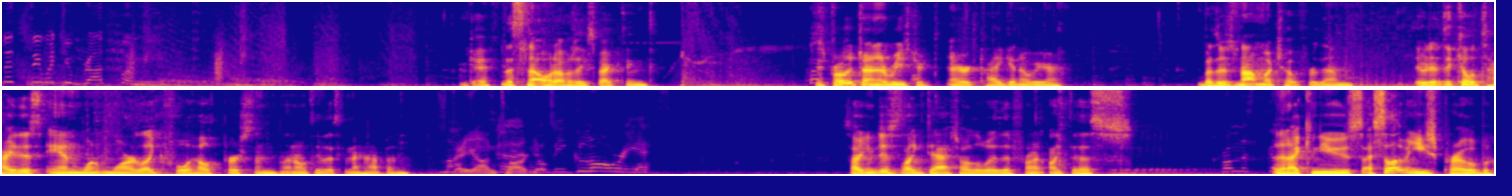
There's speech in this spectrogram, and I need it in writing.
Let's see what you brought for me. Okay, that's not what I was expecting. He's probably trying to reach her, Eric Kaigen over here. But there's not much hope for them. They would have to kill Titus and one more like full health person. I don't think that's gonna happen. Stay on target. So I can just like dash all the way to the front like this. And then I can use I still haven't used probe.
